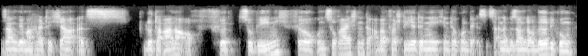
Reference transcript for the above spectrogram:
sagen wir mal, halte ich ja als Lutheraner auch für zu wenig, für unzureichend, aber verstehe den Hintergrund, es ist eine besondere Würdigung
